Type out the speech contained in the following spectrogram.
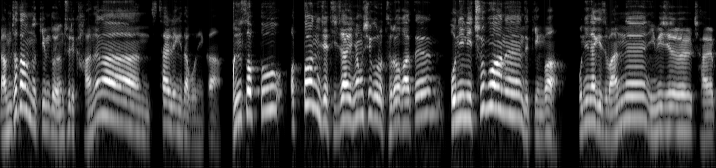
남자다운 느낌도 연출이 가능한 스타일링이다 보니까 눈썹도 어떤 이제 디자인 형식으로 들어가든 본인이 추구하는 느낌과 본인에게 이제 맞는 이미지를 잘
